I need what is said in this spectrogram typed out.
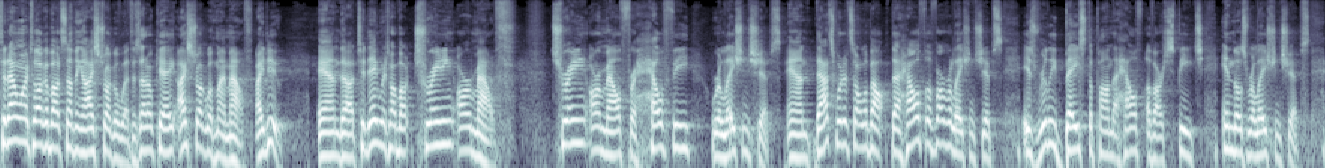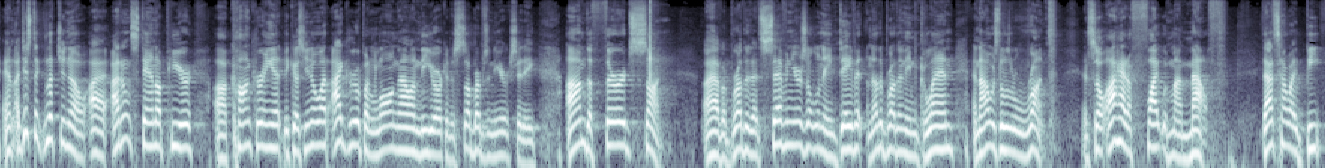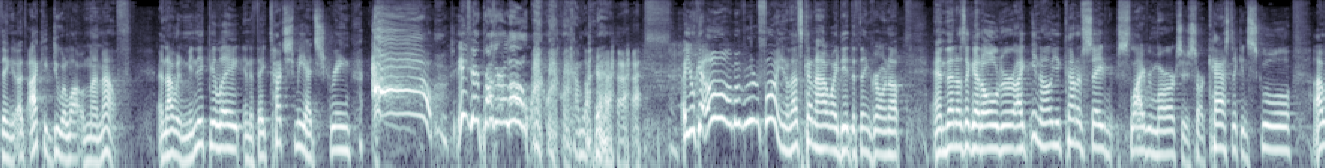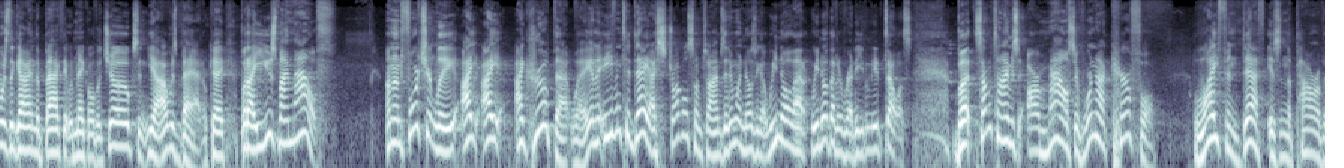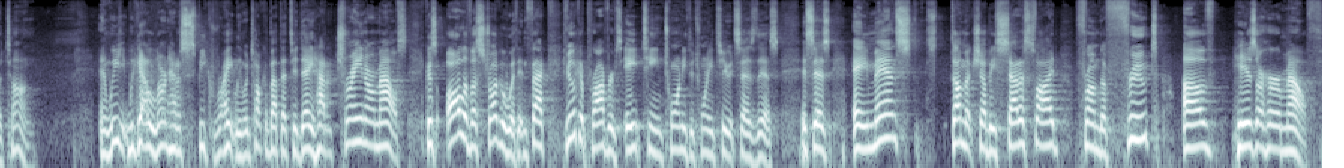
Today, I want to talk about something I struggle with. Is that okay? I struggle with my mouth. I do. And uh, today, we're going to talk about training our mouth, training our mouth for healthy relationships. And that's what it's all about. The health of our relationships is really based upon the health of our speech in those relationships. And uh, just to let you know, I, I don't stand up here uh, conquering it because you know what? I grew up in Long Island, New York, in the suburbs of New York City. I'm the third son. I have a brother that's seven years old named David, another brother named Glenn, and I was a little runt. And so I had a fight with my mouth. That's how I beat things. I, I could do a lot with my mouth. And I would manipulate, and if they touched me, I'd scream, Ow! Leave your brother alone! I'm like, Are you okay? Oh, I'm doing fine. You know, that's kind of how I did the thing growing up. And then as I got older, I, you know, you kind of say sly remarks or sarcastic in school. I was the guy in the back that would make all the jokes. And yeah, I was bad, okay? But I used my mouth. And unfortunately, I, I, I grew up that way. And even today, I struggle sometimes. Anyone knows me, we know that. We know that already. You don't need to tell us. But sometimes our mouths, if we're not careful, life and death is in the power of the tongue. And we, we got to learn how to speak rightly. We'll talk about that today, how to train our mouths, because all of us struggle with it. In fact, if you look at Proverbs 18 20 to 22, it says this It says, A man's stomach shall be satisfied from the fruit of his or her mouth,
